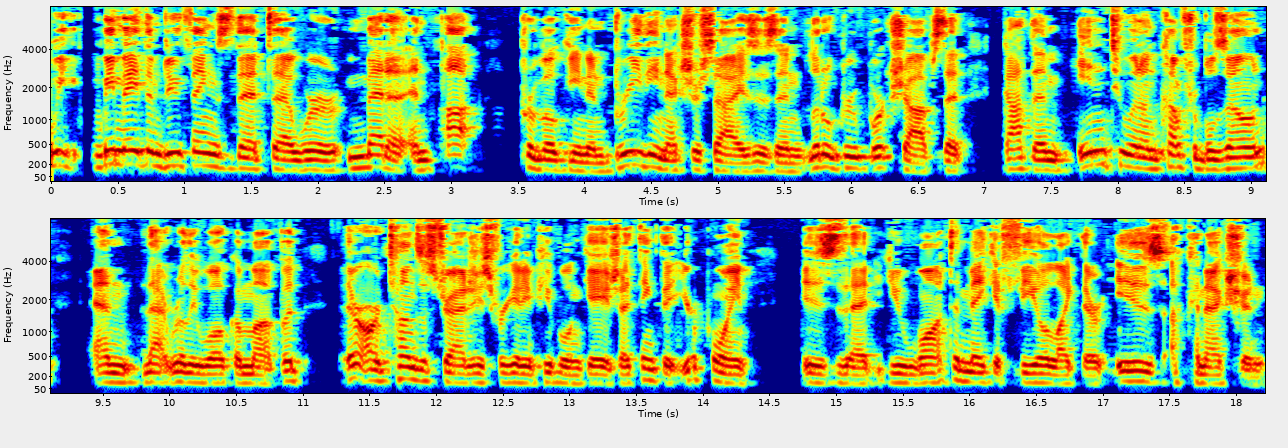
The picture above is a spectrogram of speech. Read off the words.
we, we made them do things that uh, were meta and thought provoking and breathing exercises and little group workshops that got them into an uncomfortable zone. And that really woke them up. But there are tons of strategies for getting people engaged. I think that your point is that you want to make it feel like there is a connection,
